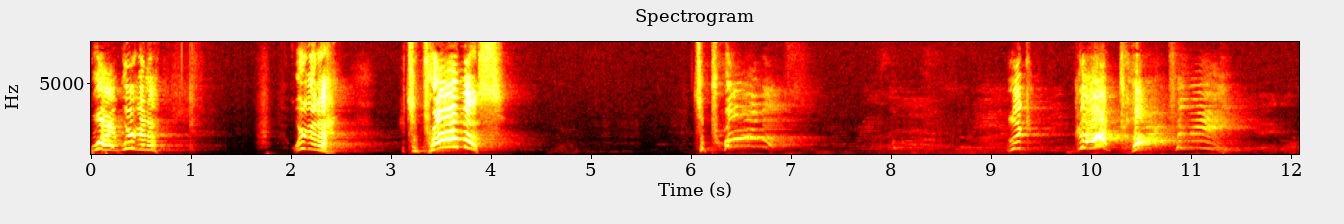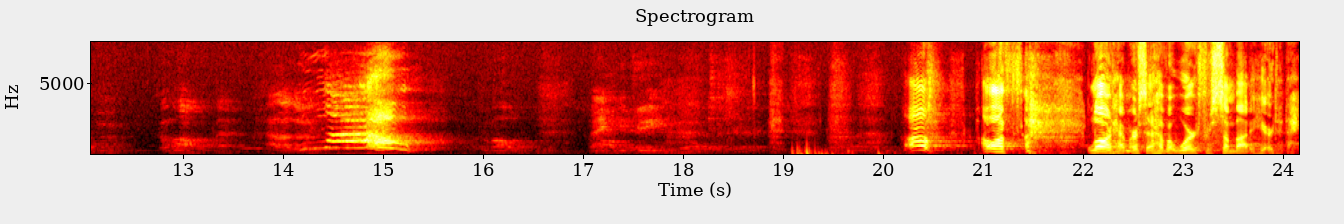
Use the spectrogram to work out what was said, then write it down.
Why? We're gonna, we're gonna, it's a promise. It's a promise. Look, God talked to me. Wow. Oh, oh, if- Lord have mercy, I have a word for somebody here today.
